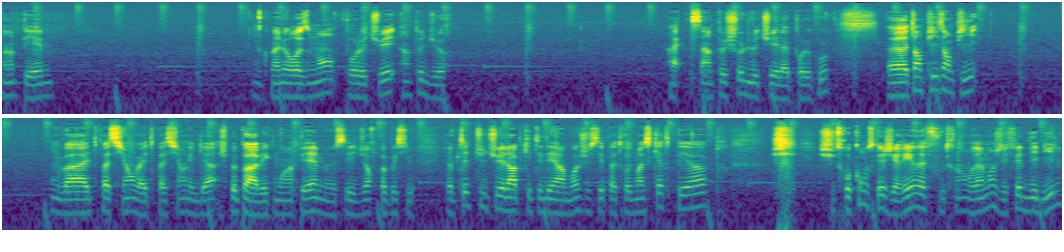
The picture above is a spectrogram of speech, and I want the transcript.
1 PM. Donc malheureusement, pour le tuer, un peu dur. Ouais, c'est un peu chaud de le tuer là pour le coup. Euh, tant pis, tant pis. On va être patient, on va être patient les gars. Je peux pas avec moins 1 PM, c'est genre pas possible. Je vais peut-être tuer l'arbre qui était derrière moi, je sais pas trop. Il me 4 PA. Je, suis trop con parce que j'ai rien à foutre. Hein. Vraiment, j'ai fait le débile.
